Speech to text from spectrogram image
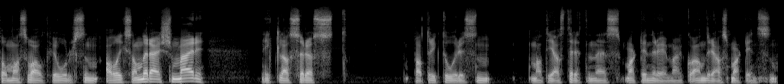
Thomas Valkve Olsen, Alexander Reichenberg, Niklas Røst, Patrick Thoresen, Mathias Trettenes, Martin Røymark og Andreas Martinsen.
